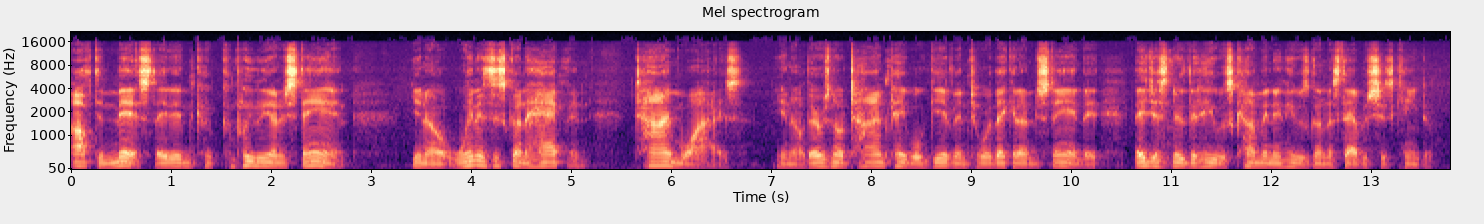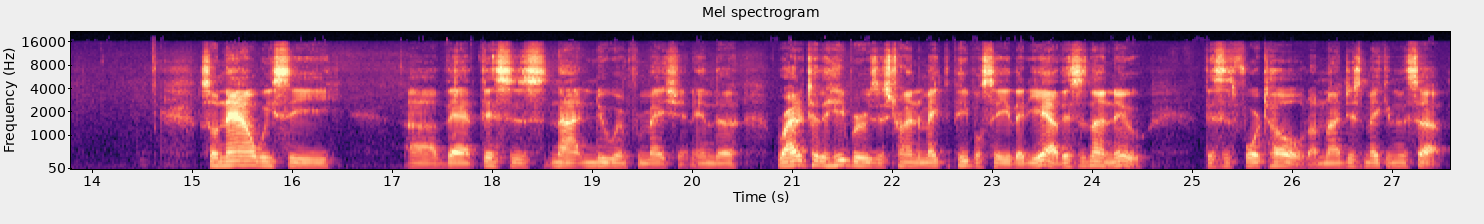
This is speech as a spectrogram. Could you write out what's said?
often miss. They didn't co- completely understand, you know, when is this going to happen time wise? You know, there was no timetable given to where they could understand it. They just knew that he was coming and he was going to establish his kingdom. So now we see uh, that this is not new information. And the writer to the Hebrews is trying to make the people see that, yeah, this is not new. This is foretold. I'm not just making this up.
